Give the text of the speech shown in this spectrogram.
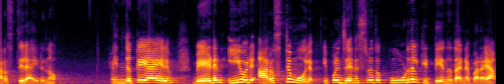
അറസ്റ്റിലായിരുന്നു. എന്തൊക്കെയായാലും വേടൻ ഈ ഒരു അറസ്റ്റ് മൂലം ഇപ്പോൾ ജനശ്രദ്ധ കൂടുതൽ കിട്ടിയെന്ന് തന്നെ പറയാം.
